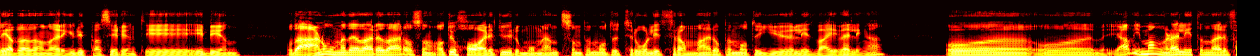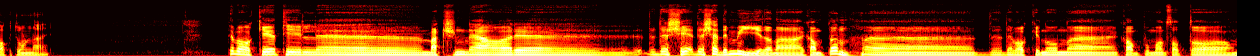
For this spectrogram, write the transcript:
leda den der gruppa si rundt i, i byen. Og det er noe med det der, der altså. At du har et uromoment som på en måte trår litt fram her, og på en måte gjør litt vei i vellinga. Og, og ja, vi mangler litt den der faktoren der. Tilbake til uh, matchen. Det, har, uh, det, det, skje, det skjedde mye i denne kampen. Uh, det, var ikke noen kamp hvor man satt og,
